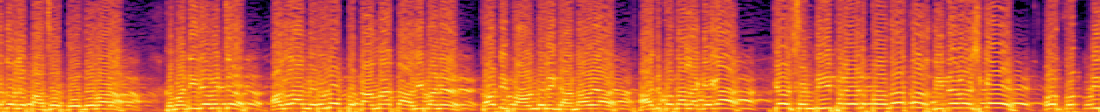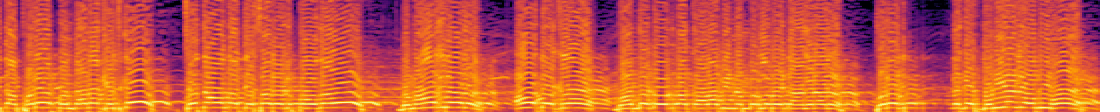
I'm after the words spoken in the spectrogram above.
ਇਧਰਲੇ ਪਾਸੇ ਦੋਦੇ ਵਾਲਾ ਕਬੱਡੀ ਦੇ ਵਿੱਚ ਅਗਲਾ ਮੇਰੇ ਵੱਲੋਂ ਪਤਾਮਾ ਢਾਵੀ ਬਣ ਕੌਡੀ ਪਾਉਣ ਦੇ ਲਈ ਜਾਂਦਾ ਹੋਇਆ। ਅੱਜ ਪਤਾ ਲੱਗੇਗਾ ਕਿ ਸੰਦੀਪ ਰੇਡ ਪਾਉਂਦਾ ਧਰਤੀ ਦੇ ਵਿਛ ਕੇ ਉਹ ਗੁੱਟੀ ਦਾ ਫੜਿਆ ਬੰਦਾ ਨਾ ਖਿੱਚ ਕੇ ਸਿੱਧਾ ਦਾ ਜੱਸਾ ਰੇਡ ਪਾਉਂਦਾ ਦਿਮਾਗ ਨਾਲ ਆਹ ਦੇਖ ਲੈ ਬੰਦ ਡੋਟ ਦਾ ਕਾਲਾ ਵੀ ਨੰਬਰ ਲਵੇ ਡਾਂਗ ਨਾਲ। ਫੜੇ ਕਿ ਦੁਨੀਆ ਲਿਆਉਂਦੀ ਹੈ।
